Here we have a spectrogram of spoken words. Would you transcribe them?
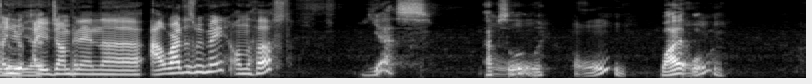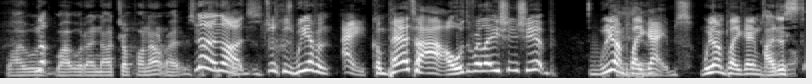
Are you it. are you jumping in uh, Outriders with me on the first? Yes, absolutely. Oh, Why? oh. Why would No. Why would I not jump on Outriders? No, no, no. Just because we haven't. Hey, compared to our old relationship, we don't play games. We don't play games. I anymore. just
